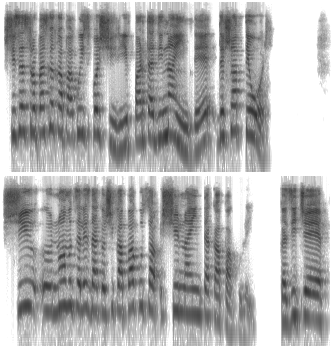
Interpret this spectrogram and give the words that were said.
și să stropească capacul ispășirii, partea dinainte, de șapte ori. Și uh, nu am înțeles dacă și capacul sau și înaintea capacului. Că zice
